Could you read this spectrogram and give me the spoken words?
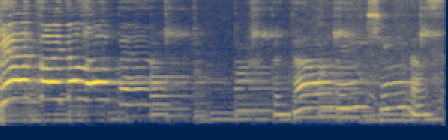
别再等了呗，等到你心都碎。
